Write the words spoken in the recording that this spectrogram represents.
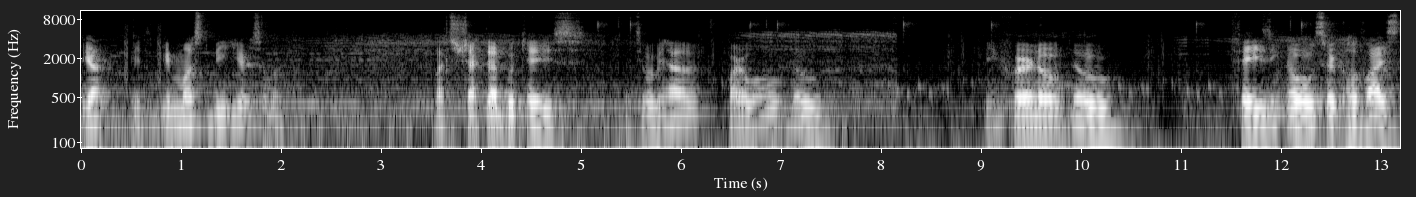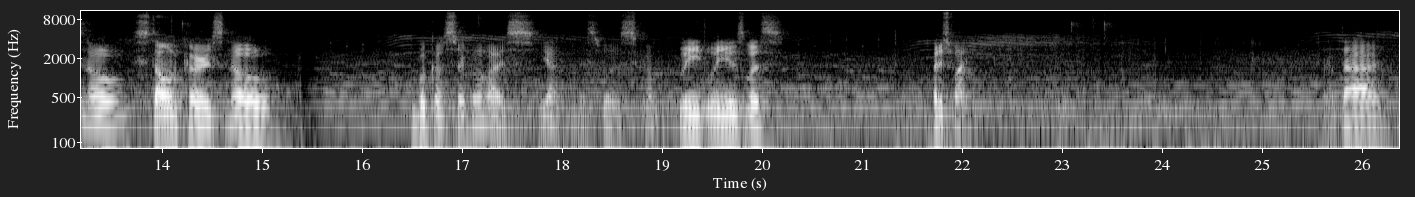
Yeah, it, it must be here somewhere. Let's check that bookcase. Let's see what we have. Firewall, no. Inferno, no. Phasing, no. Circle of Ice, no. Stone Curse, no. Book of Circle of Ice. Yeah, this was completely useless. But it's fine. Grab that.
